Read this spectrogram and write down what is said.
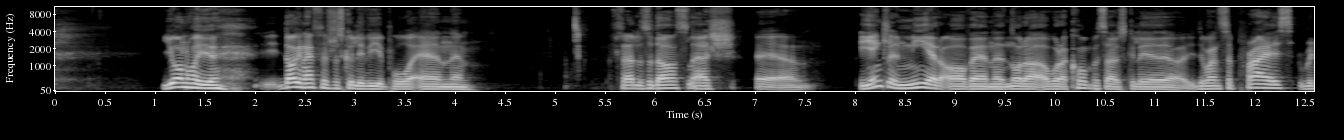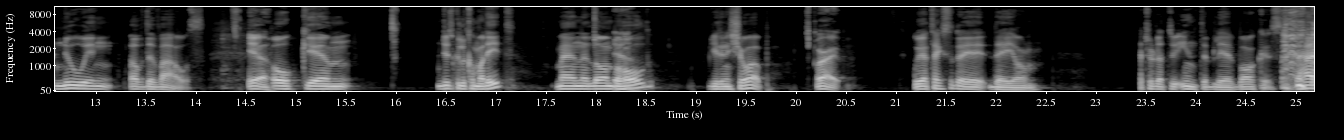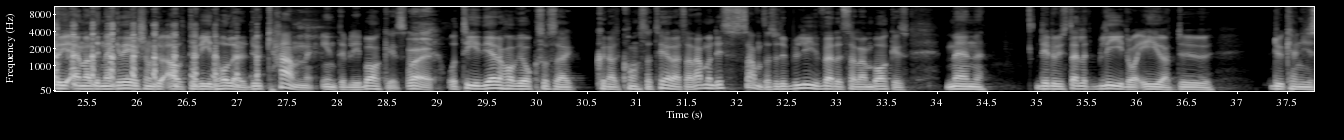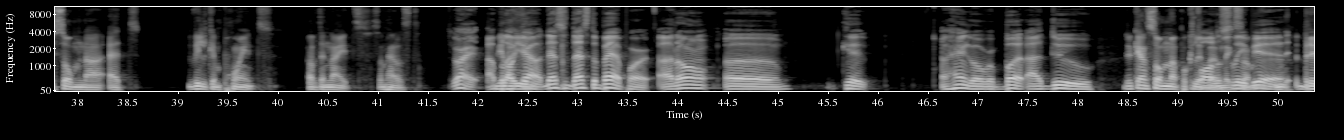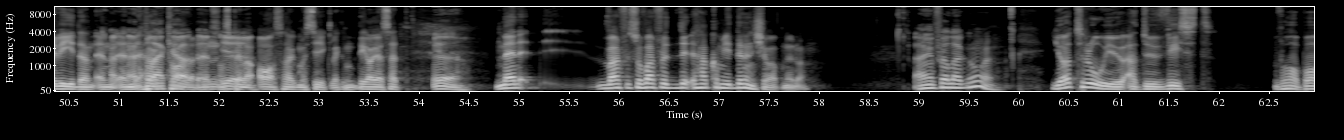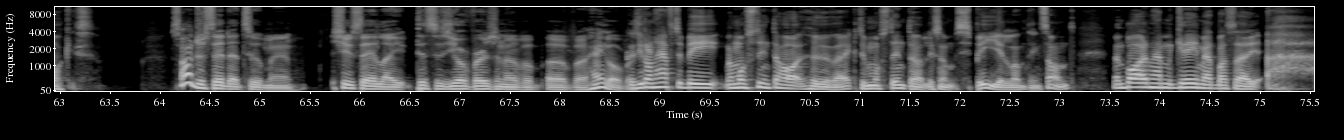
John har ju, dagen efter så skulle vi ju på en eh, födelsedag slash, eh, egentligen mer av en, några av våra kompisar skulle, det var en surprise renewing of the vows. Yeah. Och ehm, du skulle komma dit, men lo and Yeah. behold, you didn't show up. Right. Och jag textade dig, John. Jag trodde att du inte blev bakis. Det här är ju en av dina grejer som du alltid vidhåller. Du kan inte bli bakis. Right. Och tidigare har vi också så kunnat konstatera att ah, men det är sant, alltså, du blir väldigt sällan bakis. Men det du istället blir då är ju att du, du kan ju somna at vilken point of the night som helst. Right. I black you- out. That's that's the bad part. I don't uh get a hangover, but I do Du kan somna på klubben asleep, liksom, yeah. bredvid en, en, en högtalare and- som yeah. spelar ashög musik. Liksom. Det har jag sett. Yeah. Men varför, så varför, how come you didn't show up nu då? I didn't feel like going. Jag tror ju att du visst var bakis. Sandra said that too, man. She said like this is your version of a, of a hangover. Because you don't have to be, man måste inte ha huvudvärk, du måste inte ha liksom, spy eller någonting sånt. Men bara den här grejen med att bara säga, ah,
